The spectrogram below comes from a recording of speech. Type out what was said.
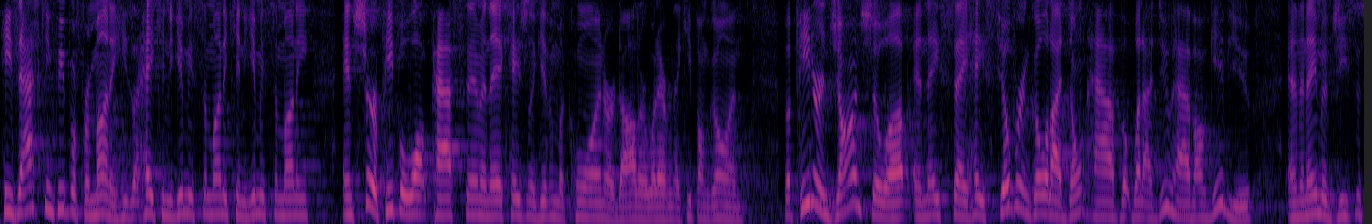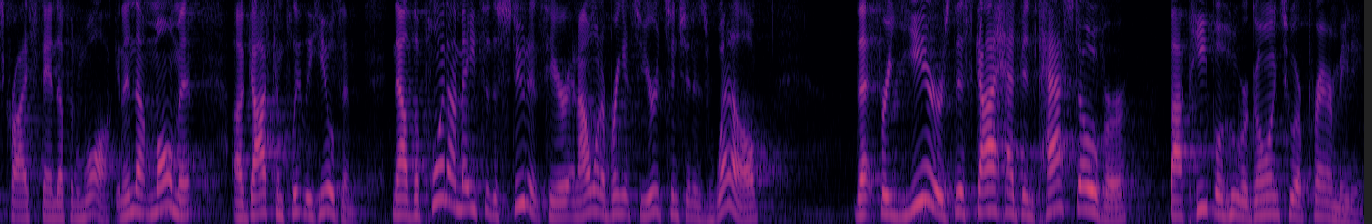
he's asking people for money. He's like, hey, can you give me some money? Can you give me some money? And sure, people walk past him and they occasionally give him a coin or a dollar or whatever, and they keep on going. But Peter and John show up and they say, hey, silver and gold I don't have, but what I do have, I'll give you. In the name of Jesus Christ, stand up and walk. And in that moment, uh, God completely heals him. Now, the point I made to the students here, and I want to bring it to your attention as well, that for years this guy had been passed over by people who were going to a prayer meeting.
